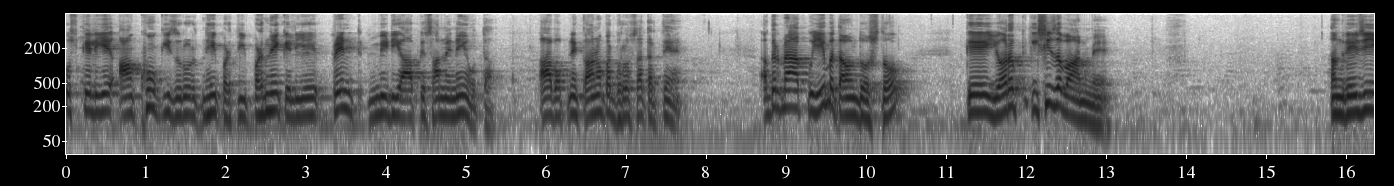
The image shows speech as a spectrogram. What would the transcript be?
उसके लिए आँखों की ज़रूरत नहीं पड़ती, पढ़ने के लिए प्रिंट मीडिया आपके सामने नहीं होता। आप अपने कानों पर भरोसा करते हैं। अगर मैं आपको ये बताऊँ दोस्तों कि यूरोप की किसी ज़बान में अंग्रेज़ी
